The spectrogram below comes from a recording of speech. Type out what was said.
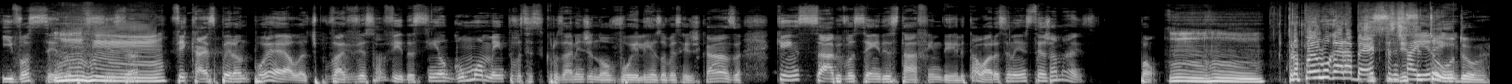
E você não precisa ficar esperando por ela. Tipo, vai viver sua vida. Se em algum momento vocês se cruzarem de novo ou ele resolver sair de casa, quem sabe você ainda está afim dele. Tal hora você nem esteja mais. Bom, Uhum. Propõe um lugar aberto pra Disse, vocês disse saírem. tudo.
